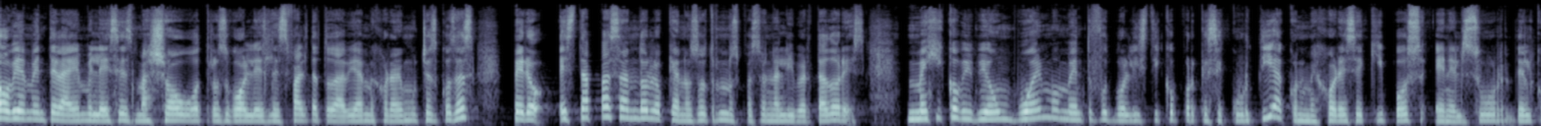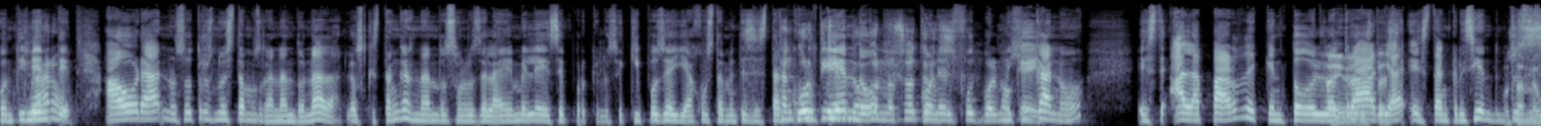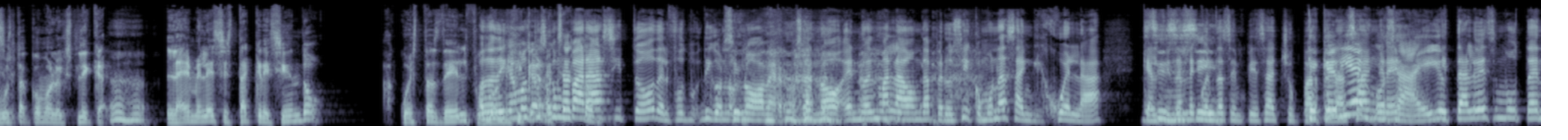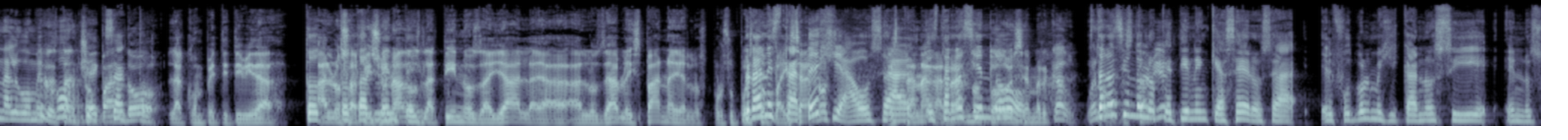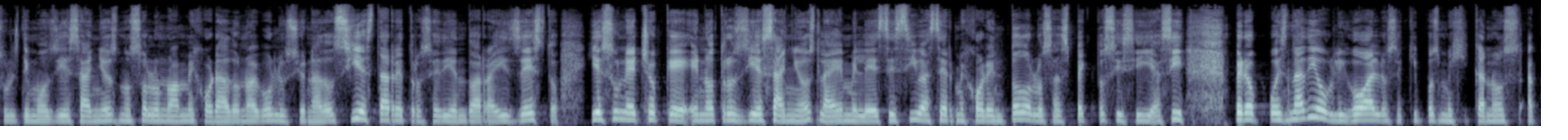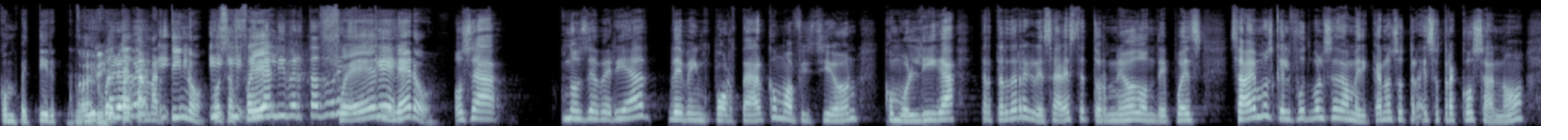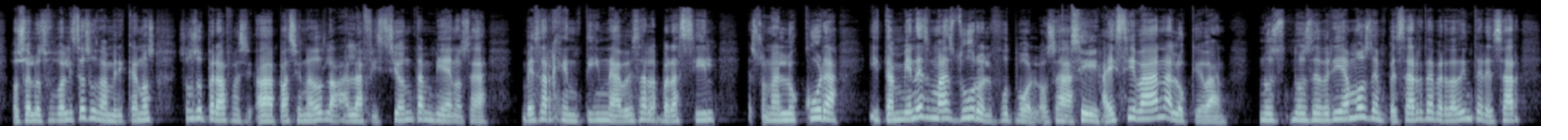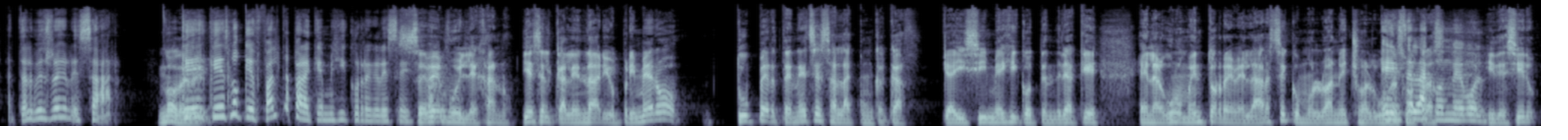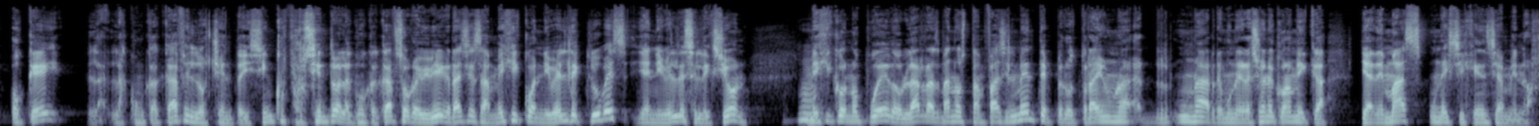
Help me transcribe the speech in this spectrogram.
Obviamente la MLS es más show, otros goles, les falta todavía mejorar muchas cosas, pero está pasando lo que a nosotros nos pasó en la Libertadores. México vivió un buen momento futbolístico porque se curtía con mejores equipos en el sur del continente. Claro. Ahora nosotros no estamos ganando nada. Los que están ganando son los de la MLS porque los equipos de allá justamente se están, Están curtiendo curtiendo con nosotros. con el fútbol mexicano, este, a la par de que en todo el A mí me otro gusta área eso. están creciendo. O sea, me Entonces, gusta cómo lo explica. ajá. La MLS está creciendo a cuestas del O fútbol sea, digamos que es mexicano. un Exacto. parásito del fútbol. Digo, no, Sí. no, a ver, o sea, no, eh, no es mala onda, pero sí, como una sanguijuela que al Sí, sí, final de sí. cuentas empieza a chupar la bien, o sangre sea, ellos- y tal vez muta en algo Pero mejor. están chupando Exacto. la competitividad. To- a los totalmente. aficionados latinos de allá, a los de habla hispana y a los, por supuesto, Gran paisanos. estrategia, o sea, están haciendo todo ese mercado. Están haciendo está lo que tienen que hacer. O sea, el fútbol mexicano sí en los últimos 10 años no solo no ha mejorado, no ha evolucionado, sí está retrocediendo a raíz de esto. Y es un hecho que en otros 10 años la MLS sí va a ser mejor en todos los aspectos y sigue así. Pero pues nadie obligó a los equipos mexicanos a competir, como dijo el Tata ver, Martino. y- o sea, y fue, la Libertadores fue qué? dinero. O sea, nos debería, debe importar como afición, como liga, tratar de regresar a este torneo donde, pues, sabemos que el fútbol sudamericano es otra, es otra cosa, ¿no? O sea, los futbolistas sudamericanos son súper apasionados, la, la afición también, o sea, ves a Argentina, ves a Brasil, es una locura. Y también es más duro el fútbol, o sea, Sí. ahí sí van a lo que van. Nos, nos deberíamos de empezar de verdad a interesar a tal vez regresar. No, ¿Qué, es lo que falta para que México regrese? se ve muy lejano. Y es el calendario. Primero, tú perteneces a la CONCACAF, que ahí sí México tendría que en algún momento revelarse, como lo han hecho algunas Esa es la otras, Conmebol. y decir, ok, la, la CONCACAF, el 85% de la CONCACAF sobrevive gracias a México a nivel de clubes y a nivel de selección. México no puede doblar las manos tan fácilmente, pero trae una, una remuneración económica y además una exigencia menor.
